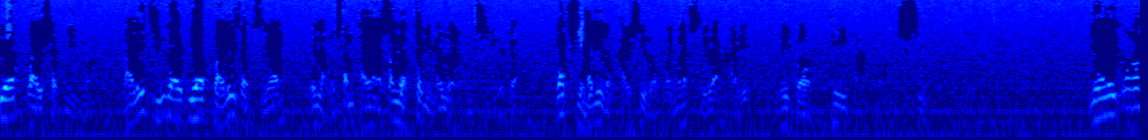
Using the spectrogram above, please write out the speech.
約櫃出現嘅。嗱，呢次嘅約櫃呢个字咧，你留心睇下，今日出現咗两次嘅啫。一次喺呢個啟示錄，另一次咧喺呢個希伯來書。耶利哥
